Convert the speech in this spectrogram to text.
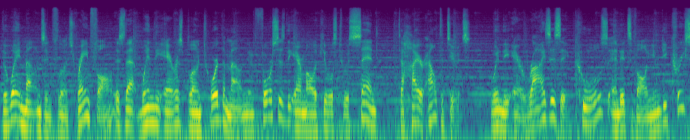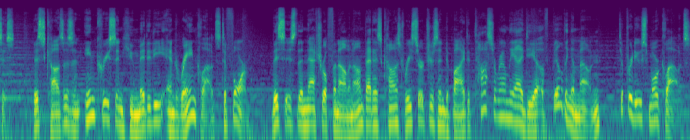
The way mountains influence rainfall is that when the air is blown toward the mountain, it forces the air molecules to ascend to higher altitudes. When the air rises, it cools and its volume decreases. This causes an increase in humidity and rain clouds to form. This is the natural phenomenon that has caused researchers in Dubai to toss around the idea of building a mountain to produce more clouds.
